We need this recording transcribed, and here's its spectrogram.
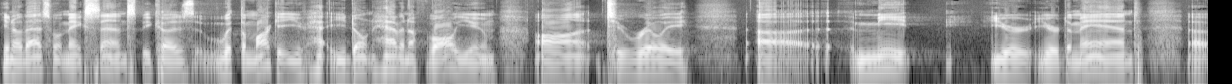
you know that's what makes sense because with the market you ha- you don't have enough volume uh, to really uh, meet your your demand uh,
